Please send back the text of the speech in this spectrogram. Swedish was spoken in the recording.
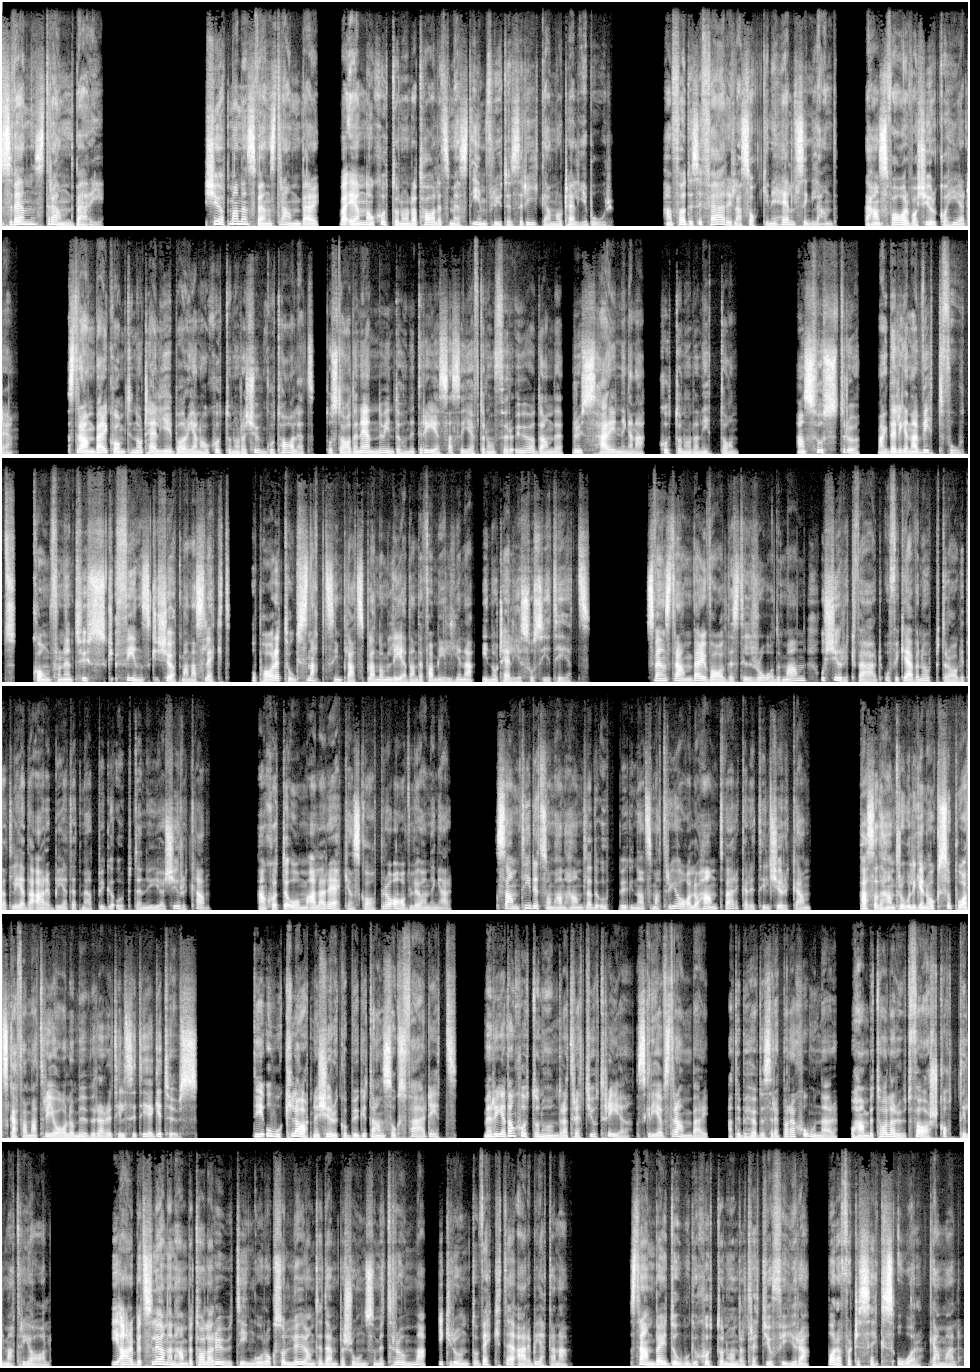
Sven Strandberg Köpmannen Sven Strandberg var en av 1700-talets mest inflytelserika Norrtäljebor. Han föddes i Färila socken i Hälsingland, där hans far var kyrkoherde. Strandberg kom till Norrtälje i början av 1720-talet då staden ännu inte hunnit resa sig efter de förödande rysshärjningarna 1719. Hans hustru, Magdalena Wittfot, kom från en tysk-finsk köpmannasläkt och paret tog snabbt sin plats bland de ledande familjerna i Norrtälje societet. Sven Strandberg valdes till rådman och kyrkvärd och fick även uppdraget att leda arbetet med att bygga upp den nya kyrkan. Han skötte om alla räkenskaper och avlöningar samtidigt som han handlade upp byggnadsmaterial och hantverkare till kyrkan passade han troligen också på att skaffa material och murare till sitt eget hus. Det är oklart när kyrkobygget ansågs färdigt, men redan 1733 skrev Strandberg att det behövdes reparationer och han betalar ut förskott till material. I arbetslönen han betalar ut ingår också lön till den person som med trumma gick runt och väckte arbetarna. Strandberg dog 1734, bara 46 år gammal.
